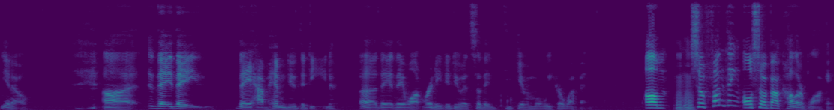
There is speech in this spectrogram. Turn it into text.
you know uh they they they have him do the deed uh they they want Riddhe to do it so they give him a weaker weapon um Mhm. so fun thing also about color blocking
